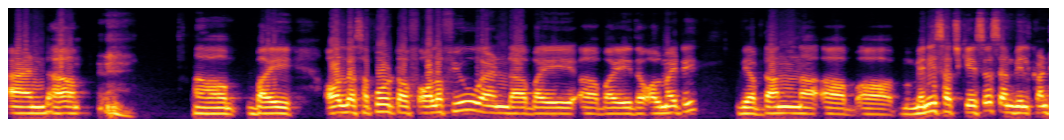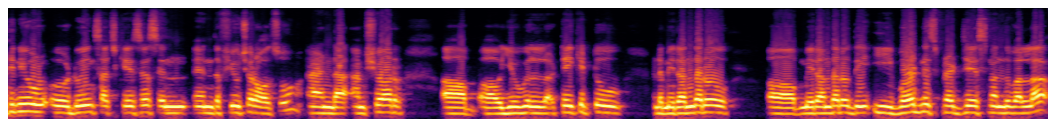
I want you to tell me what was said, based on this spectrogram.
and um, uh, by all the support of all of you and uh, by uh, by the almighty we have done uh, uh, uh, many such cases and we'll continue uh, doing such cases in in the future also. And uh, i'm sure uh, uh, you will take it to అంటే మీరందరూ uh, మీరందరూ ది ఈ వర్డ్ని స్ప్రెడ్ చేసినందువల్ల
